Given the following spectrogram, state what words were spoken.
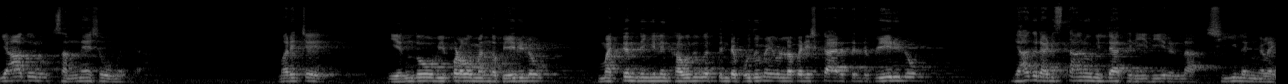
യാതൊരു സന്ദേശവുമില്ല. മറിച്ച് എന്തോ വിപ്ലവം എന്ന പേരിലോ മറ്റെന്തെങ്കിലും കൗതുകത്തിന്റെ പുതുമയുള്ള പരിഷ്കാരത്തിന്റെ പേരിലോ യാതൊരു അടിസ്ഥാനവുമില്ലാത്ത രീതിയിലുള്ള ശീലങ്ങളെ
